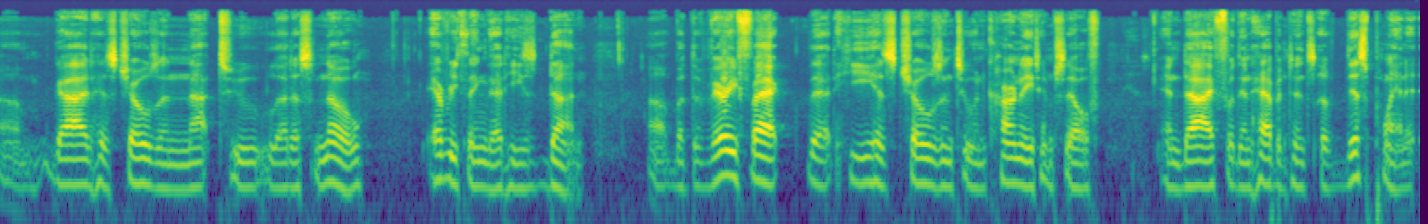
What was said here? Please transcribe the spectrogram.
um, God has chosen not to let us know everything that He's done, uh, but the very fact that He has chosen to incarnate Himself and die for the inhabitants of this planet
